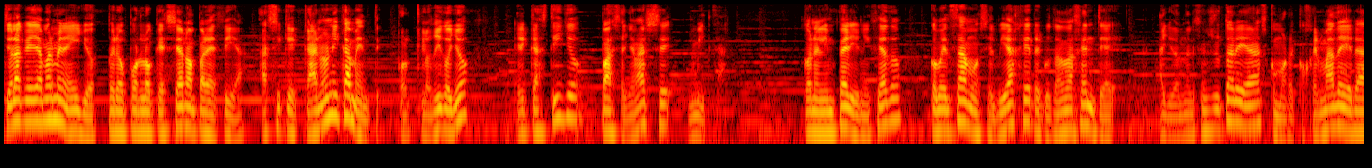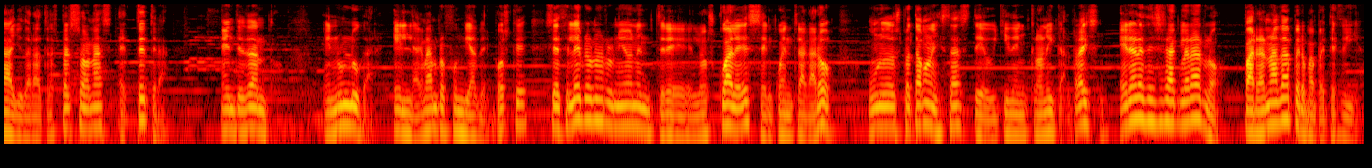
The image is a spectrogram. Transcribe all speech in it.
Yo la quería llamarme Neillo, pero por lo que sea no aparecía. Así que canónicamente, porque lo digo yo, el castillo pasa a llamarse Midgar. Con el imperio iniciado, comenzamos el viaje reclutando a gente, ayudándoles en sus tareas, como recoger madera, ayudar a otras personas, etc. Entre tanto, en un lugar en la gran profundidad del bosque, se celebra una reunión entre los cuales se encuentra Garou, uno de los protagonistas de Eugene Chronicle Rising. ¿Era necesario aclararlo? Para nada, pero me apetecía.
